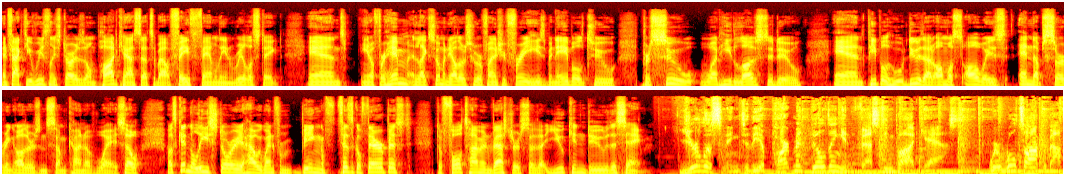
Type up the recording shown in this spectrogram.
In fact, he recently started his own podcast that's about faith, family, and real estate. And, you know, for him and like so many others who are financially free, he's been able to pursue what he loves to do. And people who do that almost always end up serving others in some kind of way. So let's get into Lee's story of how he went from being a physical therapist to full time investor so that you can do the same. You're listening to the Apartment Building Investing Podcast, where we'll talk about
